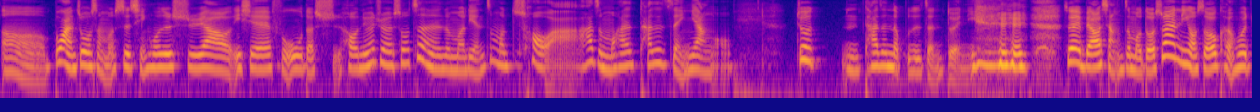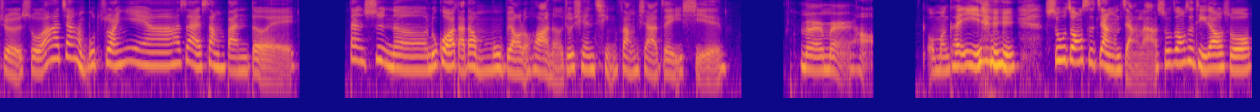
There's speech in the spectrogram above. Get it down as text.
呃，不管做什么事情，或是需要一些服务的时候，你会觉得说，这人怎么脸这么臭啊？他怎么还他是怎样哦？就嗯，他真的不是针对你，所以不要想这么多。虽然你有时候可能会觉得说，啊，这样很不专业啊，他是来上班的诶。但是呢，如果要达到我们目标的话呢，就先请放下这一些 murmur 哈。我们可以 书中是这样讲啦，书中是提到说，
